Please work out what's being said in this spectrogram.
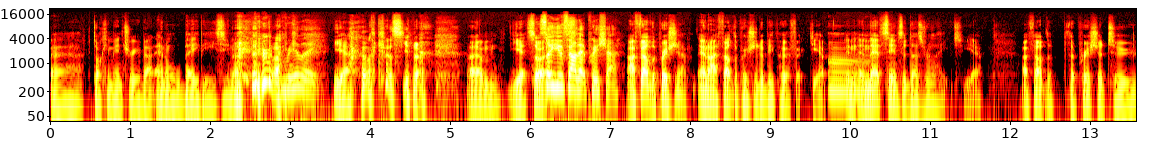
a documentary about animal babies. You know. Like, really? yeah, because you know, um, yeah. So So you felt that pressure? I felt the pressure, and I felt the pressure to be perfect. Yeah, in, Mm. in that sense, it does relate. Yeah, I felt the the pressure to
